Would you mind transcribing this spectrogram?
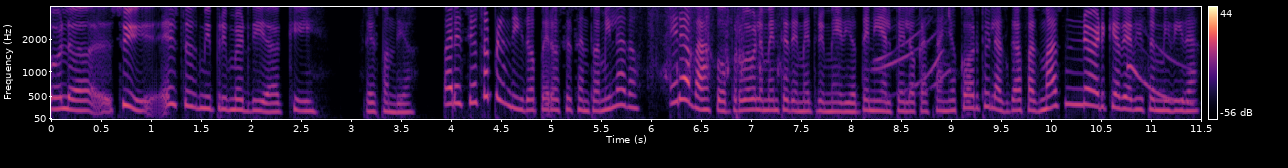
Hola, sí, este es mi primer día aquí, respondió. Pareció sorprendido, pero se sentó a mi lado. Era bajo, probablemente de metro y medio, tenía el pelo castaño corto y las gafas más nerd que había visto en mi vida.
